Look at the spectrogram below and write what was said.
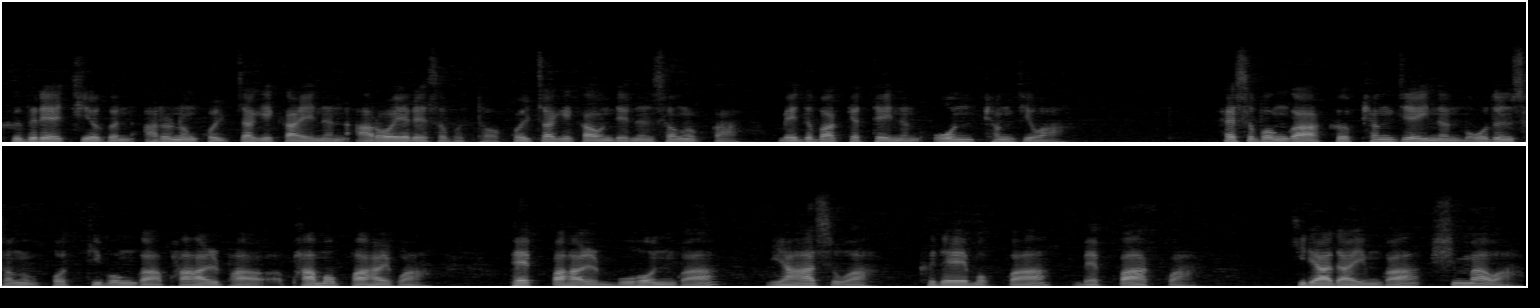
그들의 지역은 아르논 골짜기가에 있는 아로엘에서부터 골짜기 가운데 있는 성읍과 메드박 곁에 있는 온 평지와 헤스본과 그 평지에 있는 모든 성읍 곧 디본과 바할 바, 바못 바할과 벳바할 무혼과 야하스와 그대의 목과 맷바악과 기랴다임과 신마와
